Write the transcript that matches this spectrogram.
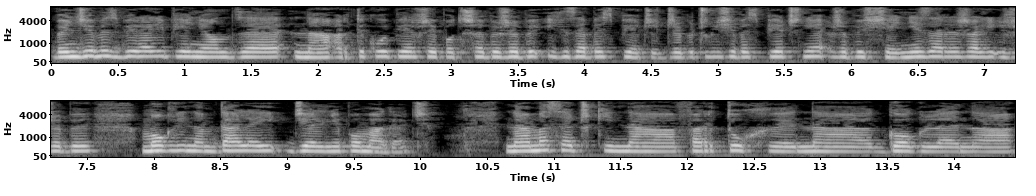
Będziemy zbierali pieniądze na artykuły pierwszej potrzeby, żeby ich zabezpieczyć, żeby czuli się bezpiecznie, żeby się nie zarażali i żeby mogli nam dalej dzielnie pomagać na maseczki, na fartuchy, na gogle, na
